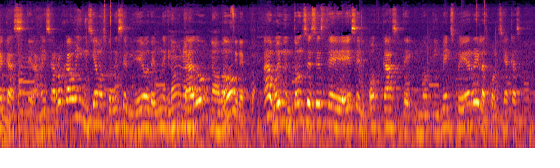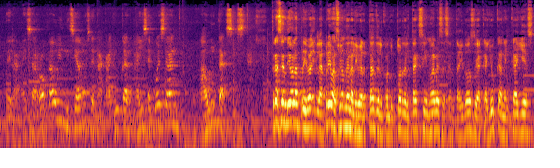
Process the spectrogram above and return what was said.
de la Mesa Roja. Hoy iniciamos con este video de un ejecutado. No, no, no, vamos directo. Ah, bueno, entonces este es el podcast de Notimex PR, las policíacas de la Mesa Roja. Hoy iniciamos en Acayucan. Ahí secuestran a un taxista. Trascendió la, la privación de la libertad del conductor del taxi 962 de Acayucan en calles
